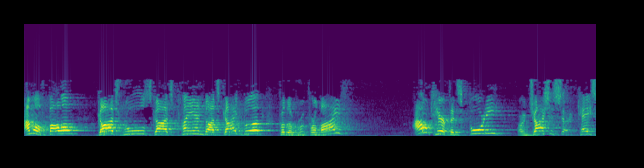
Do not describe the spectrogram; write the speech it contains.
I'm going to follow God's rules, God's plan, God's guidebook for, the, for life, I don't care if it's 40 or in Josh's case,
